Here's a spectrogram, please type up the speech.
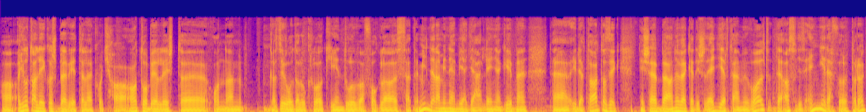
a, a jutalékos bevételek, hogyha autóbérlést onnan az ő oldalukról kiindulva foglal össze. Tehát minden, ami nem jegyár lényegében ide tartozik, és ebben a növekedés az egyértelmű volt, de az, hogy ez ennyire fölpörög,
